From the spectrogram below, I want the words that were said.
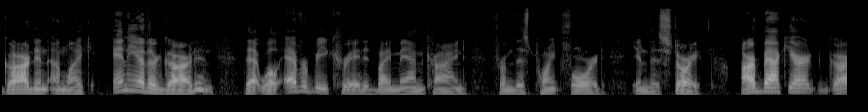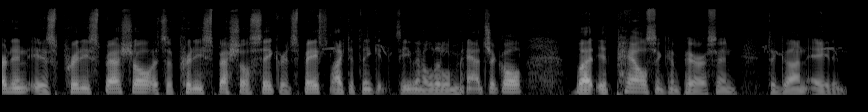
garden, unlike any other garden that will ever be created by mankind from this point forward in this story. Our backyard garden is pretty special. It's a pretty special sacred space. I like to think it's even a little magical, but it pales in comparison to Gan Eden.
